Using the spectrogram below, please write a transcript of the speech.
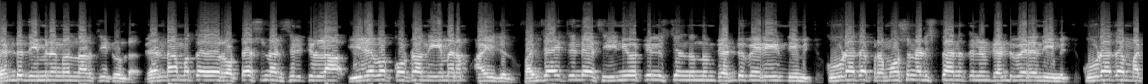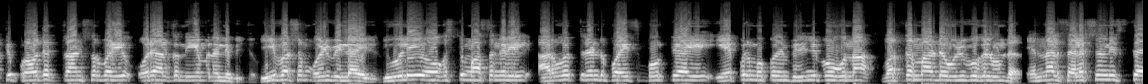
രണ്ട് നിയമനങ്ങൾ നടത്തിയിട്ടുണ്ട്. രണ്ടാമത്തെ റൊട്ടേഷൻ അനുസരിച്ചുള്ള ഇഴവ കോട്ട നിയമനം ആയിരുന്നു. പഞ്ചായത്തിന്റെ സീനിയോറിറ്റി ലിസ്റ്റിൽ നിന്നും രണ്ടുപേരെയും നിയമിച്ചു. കൂടാതെ പ്രൊമോഷൻ അടിസ്ഥാനത്തിലും രണ്ടുപേരെ നിയമിച്ചു. കൂടാതെ മറ്റ് പ്രോജക്ട് ട്രാൻസ്ഫർ വഴി ഒരാൾക്ക് നിയമനം ലഭിച്ചു. ഈ വർഷം ഒഴിവില്ലായിരുന്നു. ജൂലൈ ഓഗസ്റ്റ് മാസങ്ങളിൽ അറുപത്തിരണ്ട് വയസ്സ് പൂർത്തിയായി ഏപ്രിൽ മുപ്പതിന് പിരിഞ്ഞു പോകുന്ന വർക്കർമാരുടെ ഒഴിവുകൾ ഉണ്ട്. എന്നാൽ സെലക്ഷൻ ലിസ്റ്റ്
